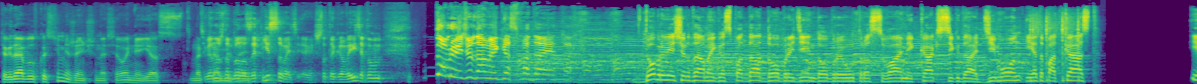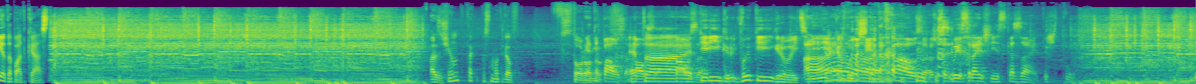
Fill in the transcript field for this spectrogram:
Тогда я был в костюме женщины, а сегодня я с Тебе нужно было женщины. записывать, э, что-то говорить, а потом... Добрый вечер, дамы и господа! Это... Добрый вечер, дамы и господа, добрый день, доброе утро, с вами, как всегда, Димон, и это подкаст, и это подкаст. А зачем ты так посмотрел в сторону? Это пауза, это пауза, пауза. переигр- вы переигрываете, А. как обычно. Это пауза, чтобы раньше не сказать. Ты что?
